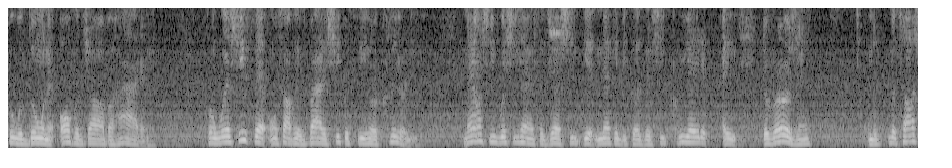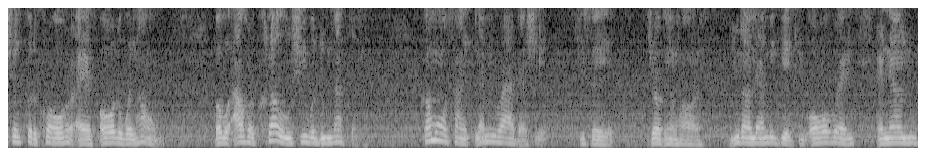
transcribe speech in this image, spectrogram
who was doing an awful job of hiding. From where she sat on top of his body, she could see her clearly. Now she wished she hadn't suggested she get naked because if she created a diversion, Natasha could have crawled her ass all the way home. But without her clothes, she would do nothing. Come on, Tank, let me ride that shit, she said, jerking him harder. You done let me get you already and now you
